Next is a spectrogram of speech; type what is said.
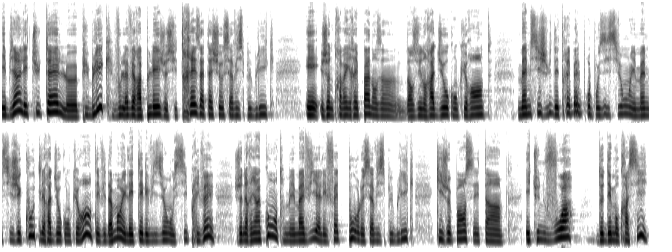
eh bien, les tutelles euh, publiques, vous l'avez rappelé, je suis très attachée au service public et je ne travaillerai pas dans, un, dans une radio concurrente, même si j'ai eu des très belles propositions et même si j'écoute les radios concurrentes, évidemment, et les télévisions aussi privées. Je n'ai rien contre, mais ma vie, elle est faite pour le service public, qui, je pense, est, un, est une voie de démocratie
